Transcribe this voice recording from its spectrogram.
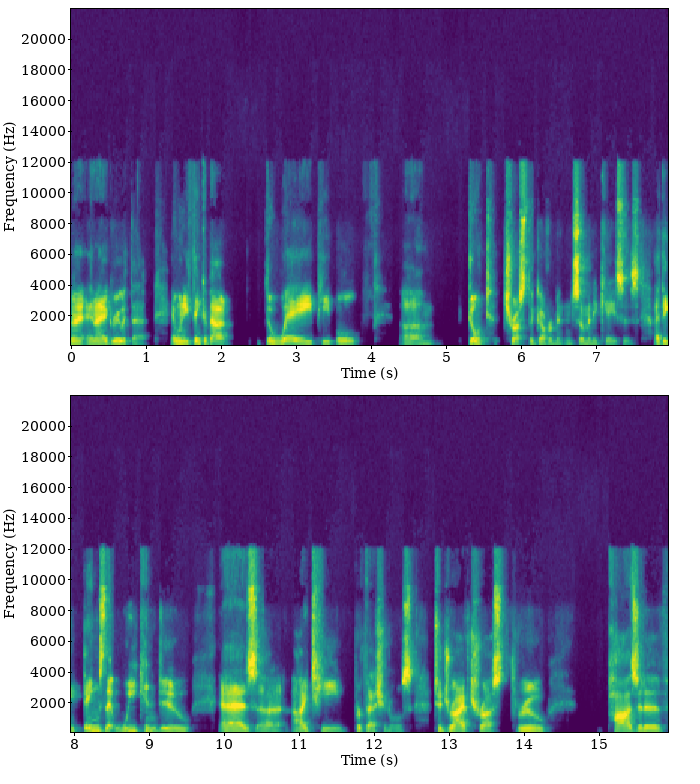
and I, and I agree with that. And when you think about the way people um, don't trust the government in so many cases. I think things that we can do as uh, IT professionals to drive trust through positive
